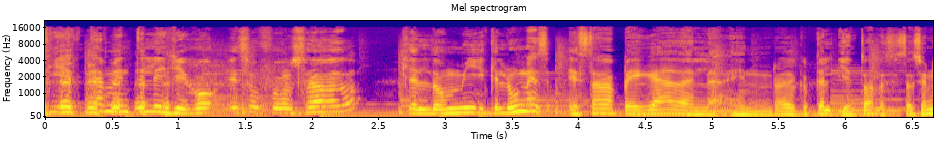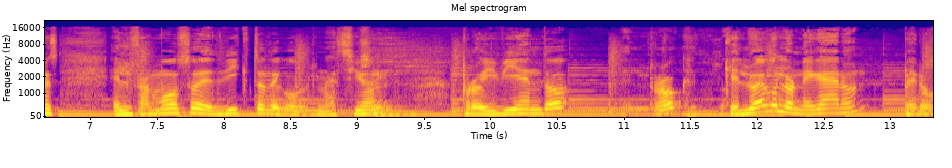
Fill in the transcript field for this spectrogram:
ciertamente le llegó, eso fue un sábado, que el domi- que el lunes estaba pegada en la en Radio Capital y en todas las estaciones el famoso edicto de gobernación prohibiendo el rock, que luego lo negaron, pero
